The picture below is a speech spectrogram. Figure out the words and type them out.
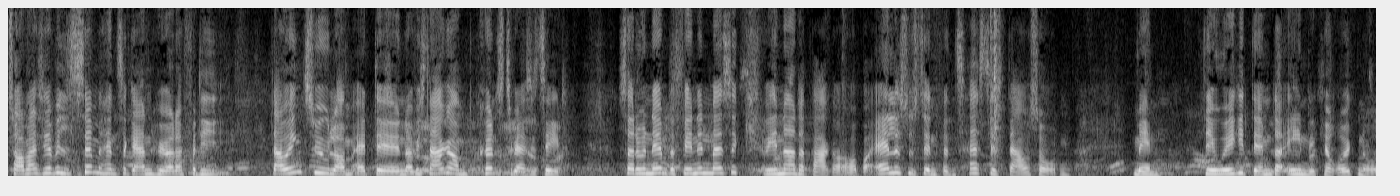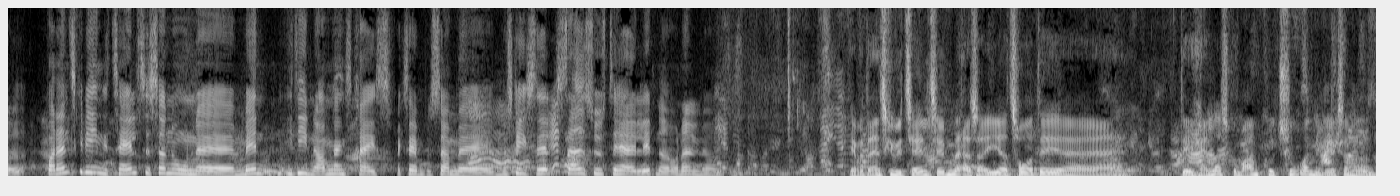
Thomas, jeg vil simpelthen så gerne høre dig, fordi der er jo ingen tvivl om, at øh, når vi snakker om kønsdiversitet, så er det jo nemt at finde en masse kvinder, der bakker op, og alle synes, det er en fantastisk dagsorden. Men det er jo ikke dem, der egentlig kan rykke noget. Hvordan skal vi egentlig tale til sådan nogle øh, mænd i din omgangskreds, for eksempel, som øh, måske selv stadig synes, det her er lidt noget underligt noget? Ja, hvordan skal vi tale til dem? Altså, jeg tror, det, øh, det handler sgu meget om kulturen i virksomheden.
